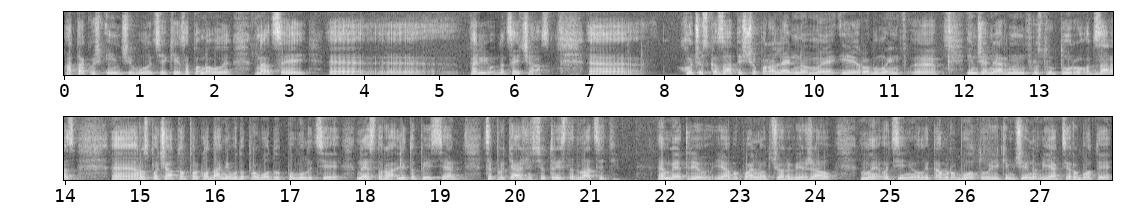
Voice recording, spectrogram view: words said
а також інші вулиці, які заплановали на цей е, е, період, на цей час. Хочу сказати, що паралельно ми і робимо інф- е, інженерну інфраструктуру. От зараз е, розпочато прокладання водопроводу по вулиці Нестора Літописця. Це протяжністю 320 метрів. Я буквально от вчора виїжджав. Ми оцінювали там роботу, яким чином і як ці роботи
